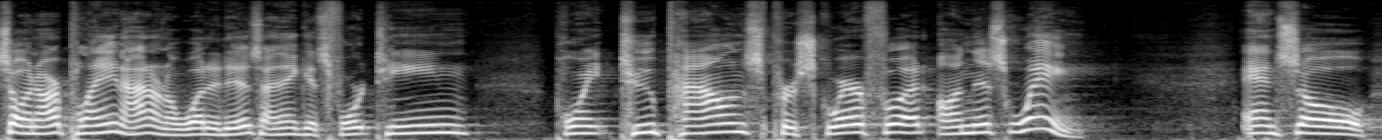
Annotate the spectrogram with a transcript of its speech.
So in our plane, I don't know what it is. I think it's 14.2 pounds per square foot on this wing. And so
